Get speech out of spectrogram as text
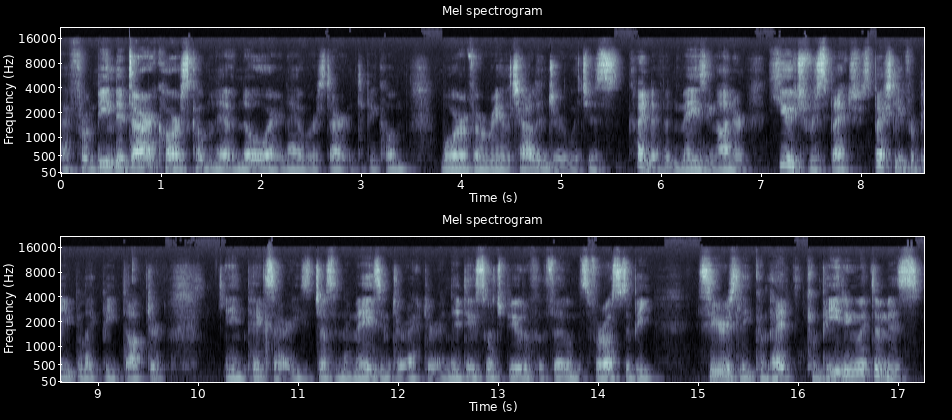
Uh, from being the dark horse coming out of nowhere, now we're starting to become more of a real challenger, which is kind of an amazing honor. Huge respect, especially for people like Pete Docter in Pixar. He's just an amazing director, and they do such beautiful films. For us to be seriously comp- competing with them is,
